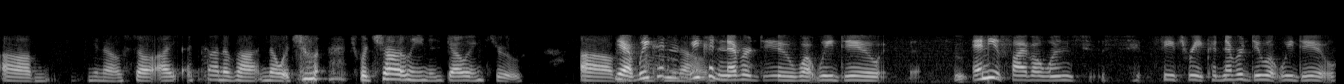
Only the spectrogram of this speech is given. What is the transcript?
Um, you know, so I, I kind of uh, know what Char- what Charlene is going through. Um, Yeah, we could you know. we could never do what we do. Any of 501c3 could never do what we do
